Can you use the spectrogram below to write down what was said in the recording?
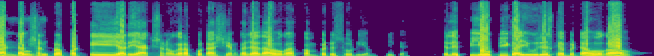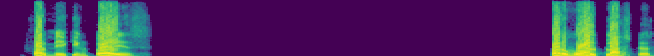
कंडक्शन प्रॉपर्टी या रिएक्शन वगैरह पोटाशियम का ज़्यादा होगा कंपेयर टू सोडियम ठीक है? चलिए पीओपी का यूजेस का बेटा होगा? For making toys for wall plaster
